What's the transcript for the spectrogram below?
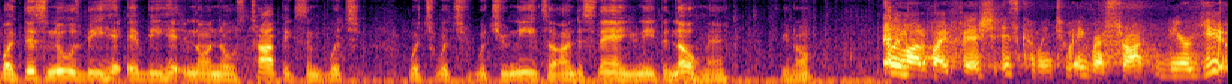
But this news be hit, it be hitting on those topics in which, which, which, which you need to understand. You need to know, man. You know. Genetically modified fish is coming to a restaurant near you.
